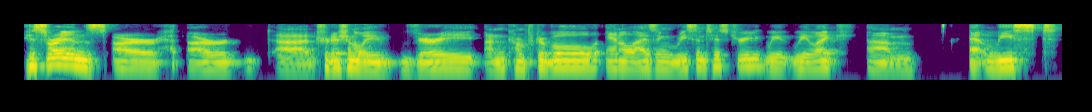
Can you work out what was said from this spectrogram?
historians are are uh, traditionally very uncomfortable analyzing recent history. We we like um, at least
